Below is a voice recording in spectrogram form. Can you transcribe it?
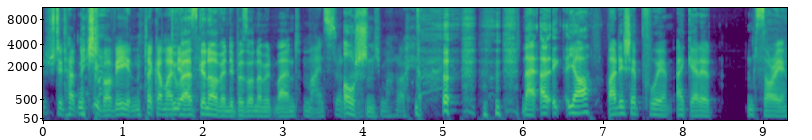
Steht halt nicht über wen. Da kann man Du ja. weißt genau, wenn die Person damit meint. Meinst du? Ocean. Ich mach noch. Nein, äh, ja, Body Shape Pfui, I get it. I'm sorry.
